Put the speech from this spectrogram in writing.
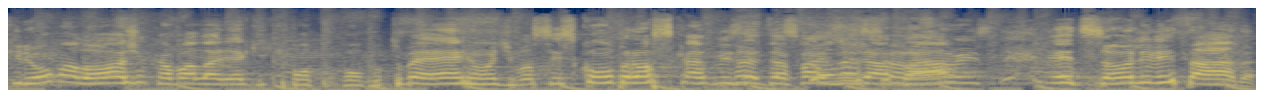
criou uma loja, cavalariageek.com.br, onde vocês compram as camisetas colecionáveis edição limitada.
